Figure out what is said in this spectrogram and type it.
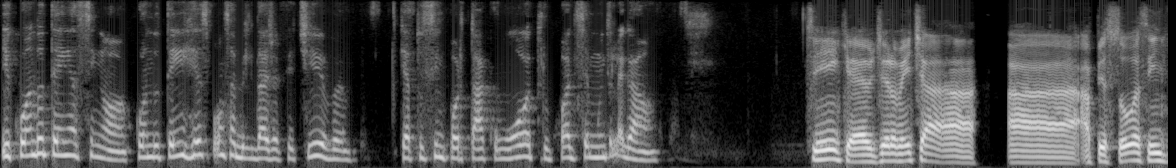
E quando tem assim, ó, quando tem responsabilidade afetiva, que é tu se importar com o outro, pode ser muito legal. Sim, que é geralmente a, a, a pessoa, assim,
